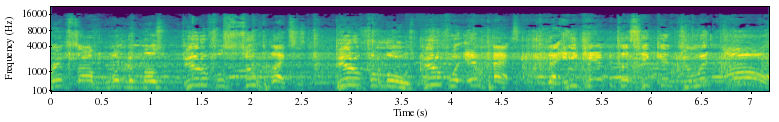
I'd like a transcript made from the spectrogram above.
rips off one of the most beautiful suplexes, beautiful moves, beautiful impacts that he can because he can do it all.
